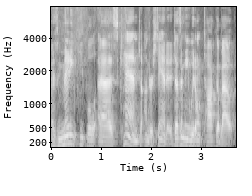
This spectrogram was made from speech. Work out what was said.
as many people as can to understand it. It doesn't mean we don't talk about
